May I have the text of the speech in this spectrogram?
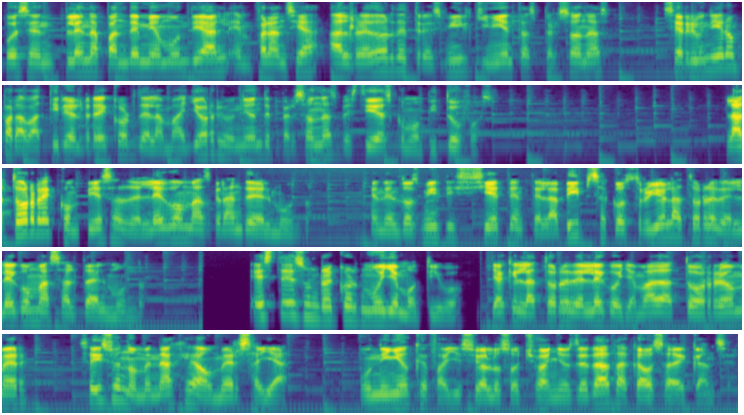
pues en plena pandemia mundial, en Francia, alrededor de 3.500 personas se reunieron para batir el récord de la mayor reunión de personas vestidas como pitufos. La torre con piezas de Lego más grande del mundo. En el 2017 en Tel Aviv se construyó la torre de Lego más alta del mundo. Este es un récord muy emotivo, ya que la torre de Lego llamada Torre Homer se hizo en homenaje a Homer Sayat, un niño que falleció a los 8 años de edad a causa de cáncer.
